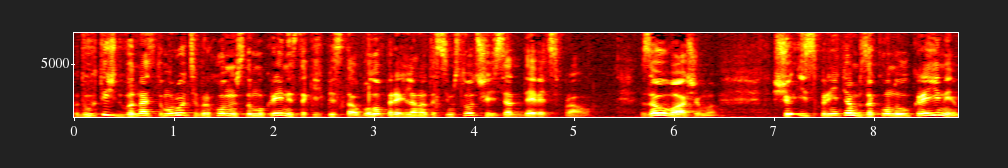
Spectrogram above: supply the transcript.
У 2012 році Верховним судом України з таких підстав було переглянуто 769 справ. Зауважимо, що із прийняттям закону України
